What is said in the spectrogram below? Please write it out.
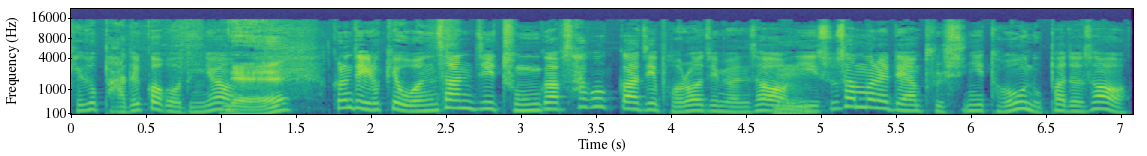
계속 받을 거거든요. 네. 그런데 이렇게 원산지 둔갑 사고까지 벌어지면서 음. 이 수산물에 대한 불신이 더욱 높아져서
